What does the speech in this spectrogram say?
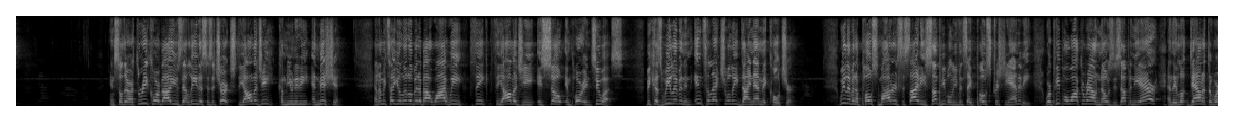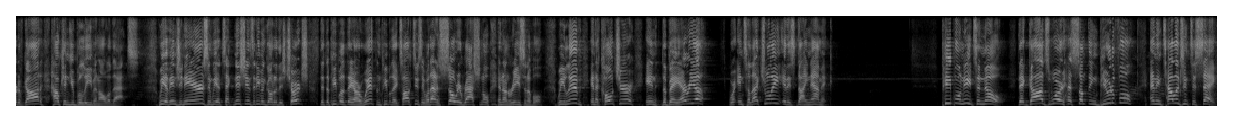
And so there are three core values that lead us as a church theology, community, and mission. And let me tell you a little bit about why we think theology is so important to us because we live in an intellectually dynamic culture. We live in a postmodern society. Some people even say post Christianity, where people walk around noses up in the air and they look down at the Word of God. How can you believe in all of that? We have engineers and we have technicians that even go to this church that the people that they are with and people they talk to say, well, that is so irrational and unreasonable. We live in a culture in the Bay Area where intellectually it is dynamic. People need to know that God's word has something beautiful and intelligent to say.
